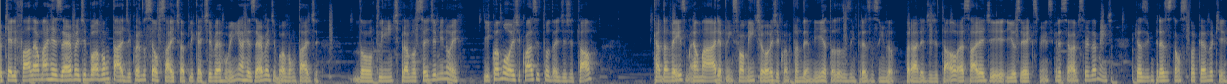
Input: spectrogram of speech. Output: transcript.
o que ele fala é uma reserva de boa vontade. Quando o seu site ou aplicativo é ruim, a reserva de boa vontade do cliente para você diminui. E como hoje quase tudo é digital, cada vez é uma área, principalmente hoje com a pandemia, todas as empresas indo para a área digital, essa área de user experience cresceu absurdamente. Que as empresas estão se tocando aqui.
